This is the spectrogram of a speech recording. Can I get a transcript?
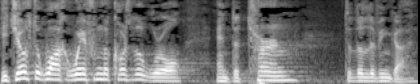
He chose to walk away from the course of the world and to turn to the living God.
